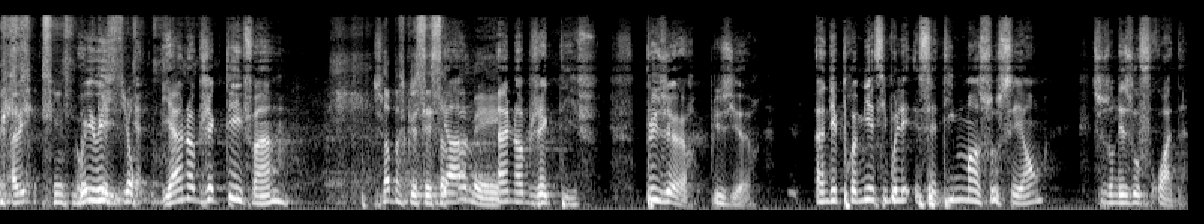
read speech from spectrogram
Ah oui, oui, Il y a un objectif, hein. Non, parce que c'est ça, mais un objectif. Plusieurs, plusieurs. Un des premiers, si vous voulez, cet immense océan, ce sont des eaux froides.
